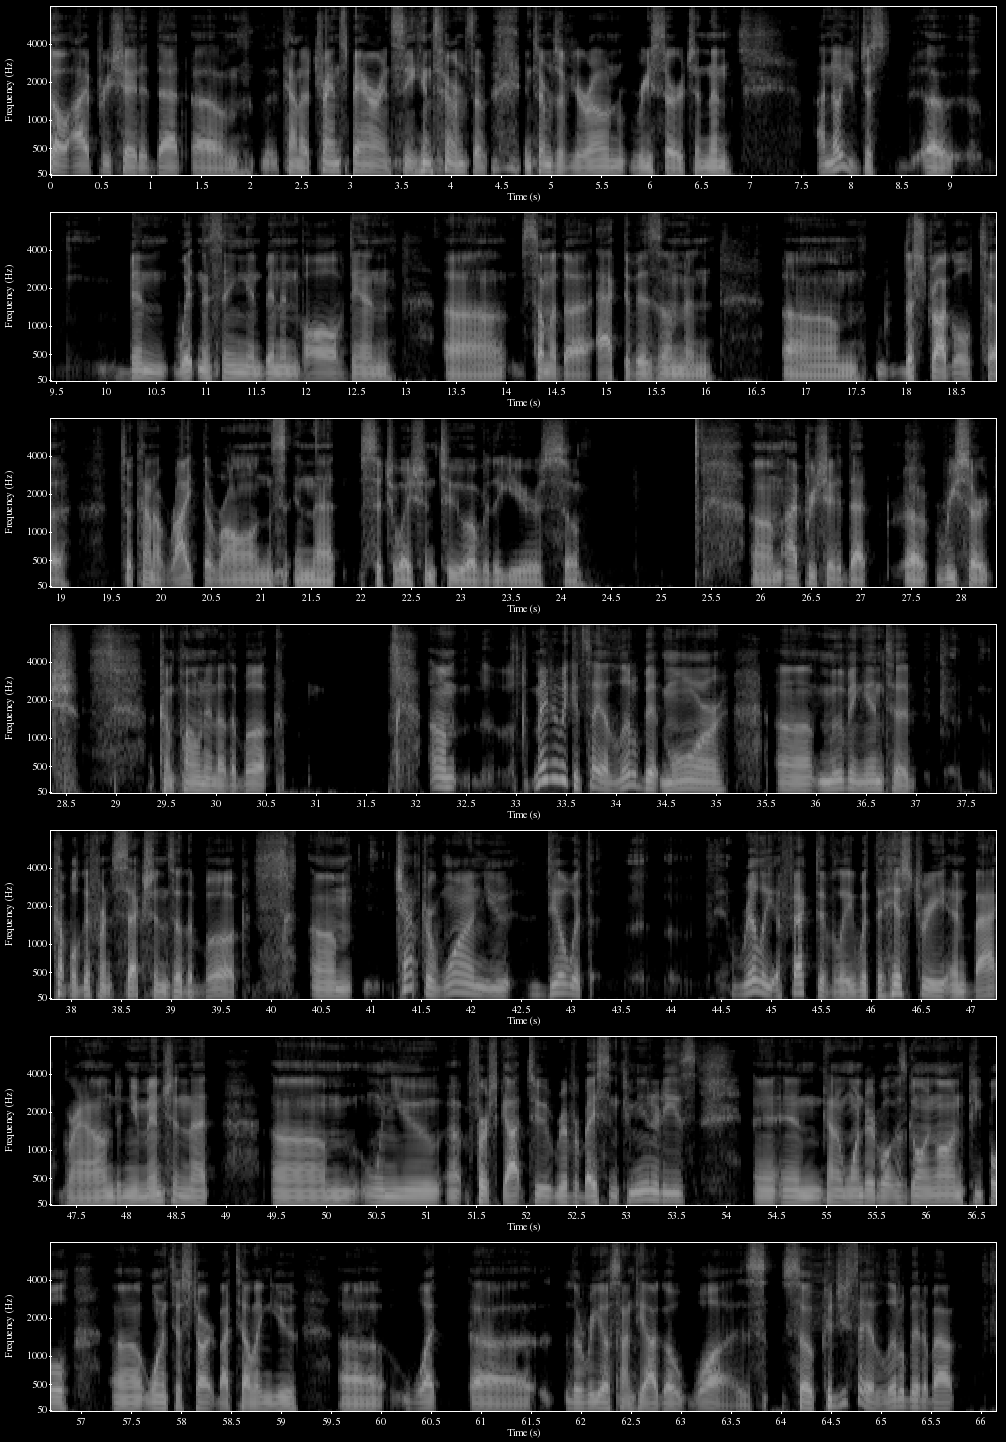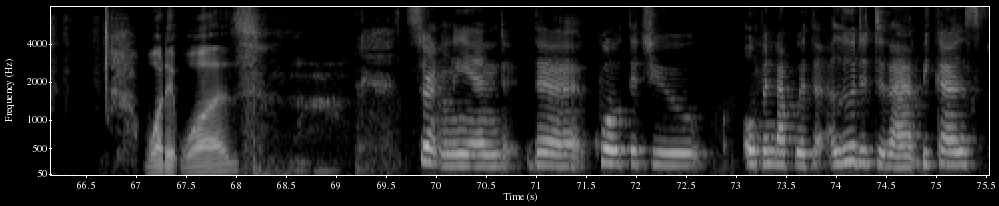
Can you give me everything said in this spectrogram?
so I appreciated that um, kind of transparency in terms of in terms of your own research, and then I know you've just uh, been witnessing and been involved in uh, some of the activism and um, the struggle to to kind of right the wrongs in that situation too over the years. So um, I appreciated that uh, research component of the book. Um, maybe we could say a little bit more, uh, moving into a couple different sections of the book. Um, chapter one, you deal with really effectively with the history and background, and you mentioned that um, when you uh, first got to river basin communities and, and, kind of wondered what was going on, people uh, wanted to start by telling you uh, what uh, the Rio Santiago was. So, could you say a little bit about what it was? Certainly, and the quote that you opened up with alluded to that because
